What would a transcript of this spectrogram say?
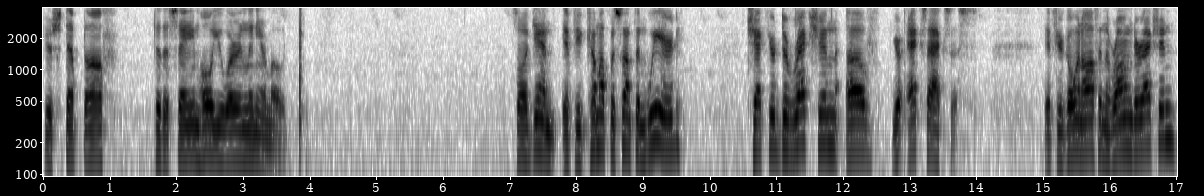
you're stepped off to the same hole you were in linear mode. So again, if you come up with something weird, check your direction of your x-axis. If you're going off in the wrong direction,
